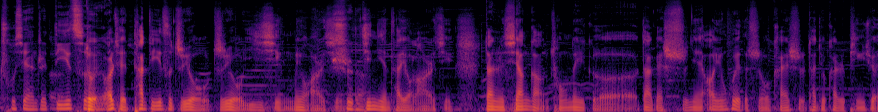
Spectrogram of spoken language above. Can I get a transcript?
出现这第一次，对，而且它第一次只有只有一星，没有二星。是的今年才有了二星。但是香港从那个大概十年奥运会的时候开始，它就开始评选，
